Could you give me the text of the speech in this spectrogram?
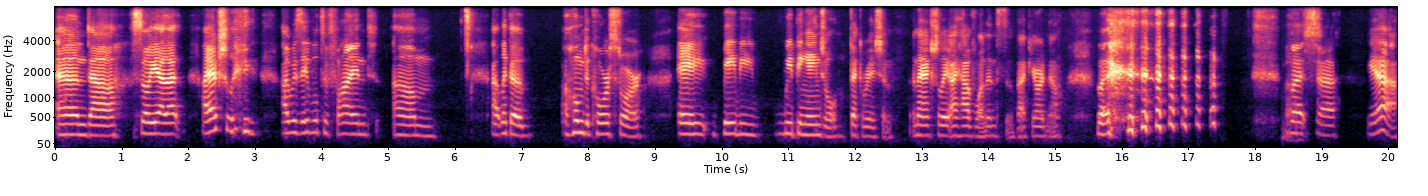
And uh so yeah that i actually i was able to find um at like a, a home decor store a baby weeping angel decoration. And i actually i have one in the backyard now. But Nice. but uh yeah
